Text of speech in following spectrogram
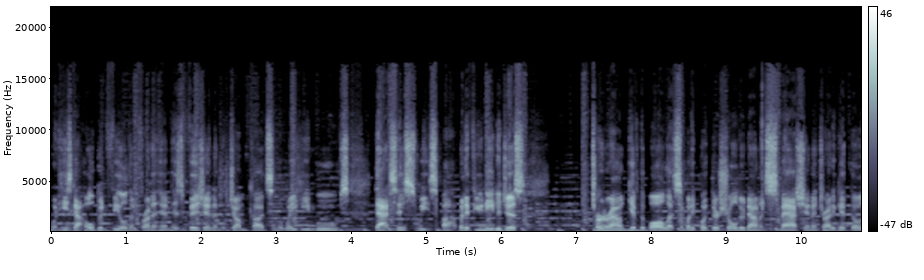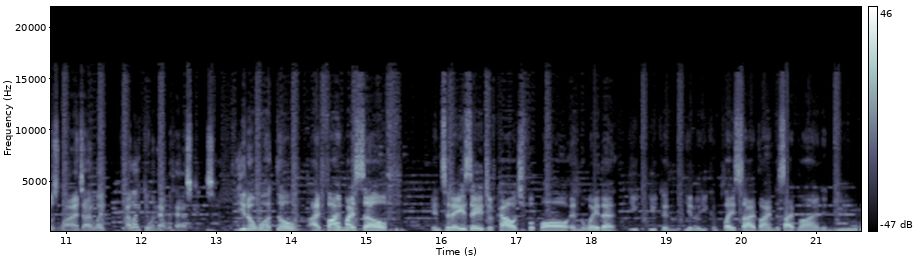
when he's got open field in front of him. His vision and the jump cuts and the way he moves, that's his sweet spot. But if you need to just turn around, give the ball, let somebody put their shoulder down and smash in and try to get those lines, I like I like doing that with Haskins. you know what though i find myself in today's age of college football and the way that you, you can you know you can play sideline to sideline and you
